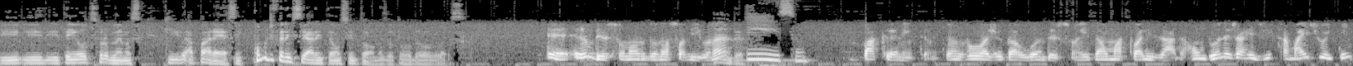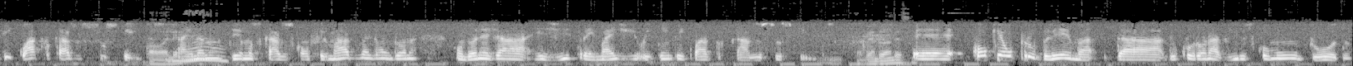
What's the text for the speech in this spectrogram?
e, e, e, tem outros problemas que aparecem. Como diferenciar então os sintomas, doutor Douglas? É Anderson o nome do nosso amigo, né? Anderson. Isso. Bacana, então. Então eu vou ajudar o Anderson aí a dar uma atualizada. Rondônia já registra mais de 84 casos suspeitos. Olha. Ainda não temos casos confirmados, mas Rondônia Rondônia já registra em mais de 84 casos suspeitos. Tá vendo, Anderson? É, qual que é o problema da, do coronavírus como um todo?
